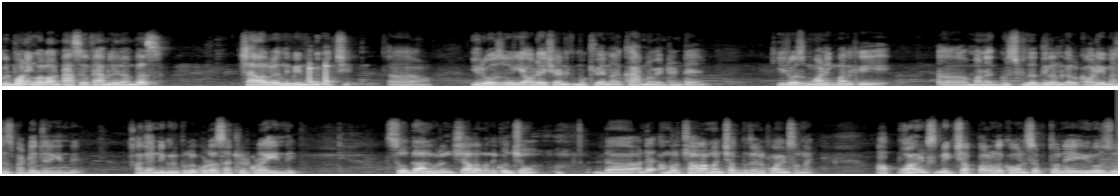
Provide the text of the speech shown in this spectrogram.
good morning all On Passive family members. చాలా మంది మీ ముందుకు వచ్చి. ఈరోజు ఈ ఆడియో చేయడానికి ముఖ్యమైన కారణం ఏంటంటే ఈరోజు మార్నింగ్ మనకి మన గుస్మిందర్ దిలన్ గారు ఒక ఆడియో మెసేజ్ పెట్టడం జరిగింది. అది అన్ని గ్రూపుల్లో కూడా సర్క్యులేట్ కూడా అయ్యింది సో దాని గురించి చాలామంది కొంచెం అంటే అందులో చాలా మంచి అద్భుతమైన పాయింట్స్ ఉన్నాయి. ఆ పాయింట్స్ మీకు చెప్పాలన్న కాన్సెప్ట్తోనే ఈరోజు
